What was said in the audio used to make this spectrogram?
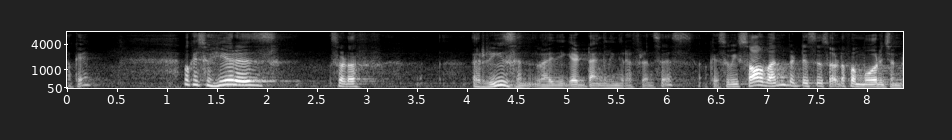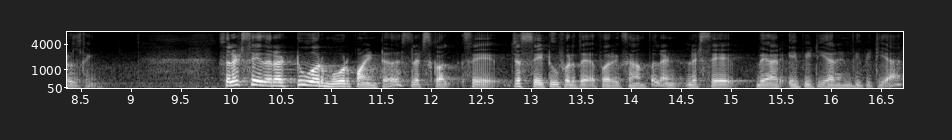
Okay. Okay, so here is sort of a reason why we get dangling references. Okay, so we saw one but this is sort of a more general thing. So let us say there are 2 or more pointers let us call say just say 2 for the for example and let us say they are APTR and BPTR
